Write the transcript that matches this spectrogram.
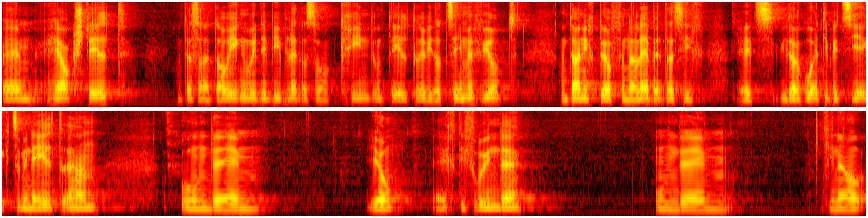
ähm, hergestellt. Und das sagt auch irgendwo in der Bibel, dass er Kind und die Eltern wieder zusammenführt. Und dann ich dürfen erleben, dass ich jetzt wieder eine gute Beziehung zu meinen Eltern habe. Und ähm, ja, echte Freunde. Und ähm, genau,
